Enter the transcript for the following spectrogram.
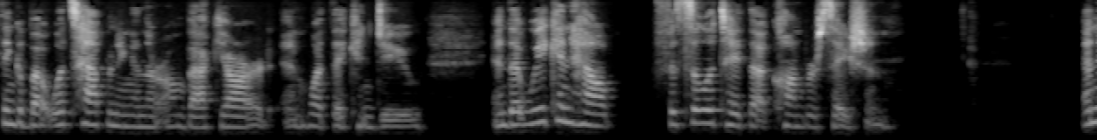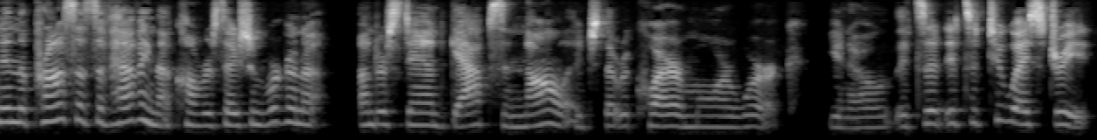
think about what's happening in their own backyard and what they can do, and that we can help facilitate that conversation. And in the process of having that conversation, we're going to understand gaps in knowledge that require more work. You know, it's a it's a two way street.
